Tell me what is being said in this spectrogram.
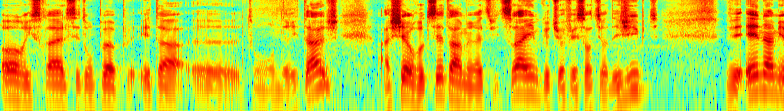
Or, Israël, c'est ton peuple et ta, euh, ton héritage. Asher que tu as fait sortir d'Égypte. Et ils ne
